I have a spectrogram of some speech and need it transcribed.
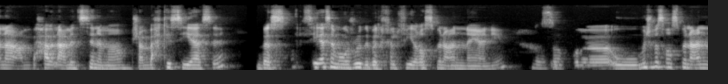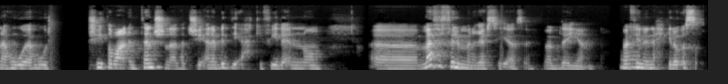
أنا عم بحاول أعمل سينما مش عم بحكي سياسة بس السياسة موجودة بالخلفية غصبا عنا يعني. بالظبط و- ومش بس غصبا عنا هو هو شيء طبعا انتشنال هذا الشيء أنا بدي أحكي فيه لأنه آه، ما في فيلم من غير سياسة مبدئيا. ما. فينا نحكي لو قصة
